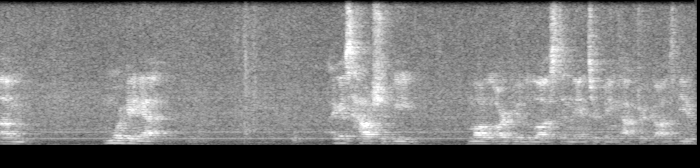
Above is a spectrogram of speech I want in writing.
um, more getting at, I guess, how should we model our view of the lost and the answer being after God's view?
